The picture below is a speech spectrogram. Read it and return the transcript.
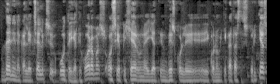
δεν είναι καλή εξέλιξη ούτε για τη χώρα μας. Όσοι επιχαίρουν για την δύσκολη οικονομική κατάσταση της Τουρκίας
